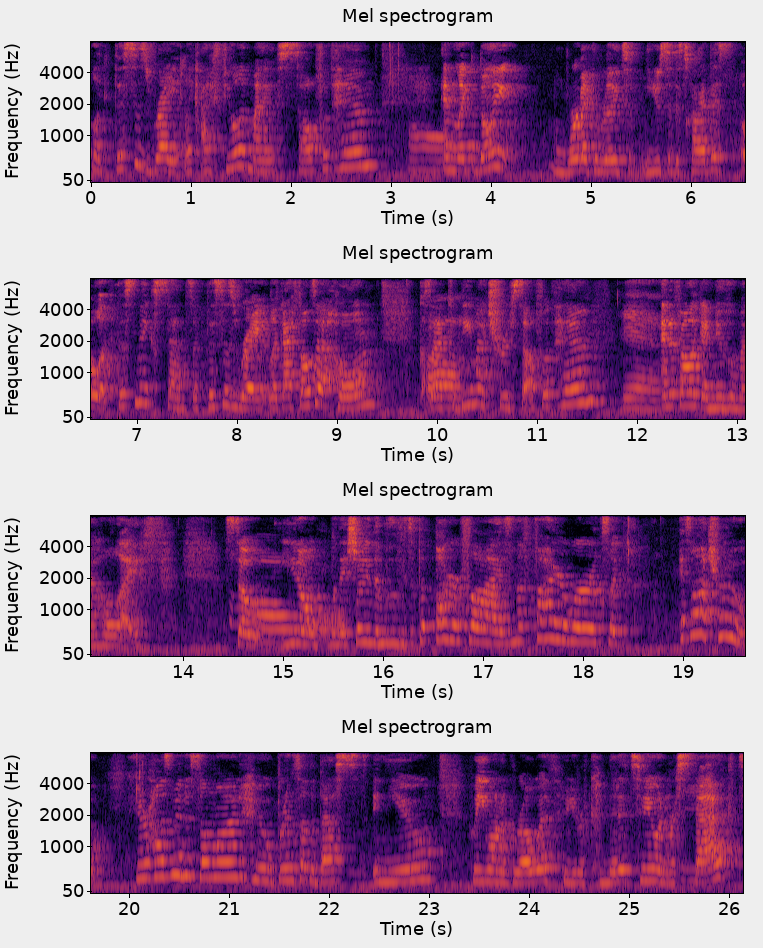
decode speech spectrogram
like this is right. Like i feel like myself with him. And like the only word i could really to use to describe is oh like this makes sense. Like this is right. Like i felt at home because i could be my true self with him. Yeah. and it felt like i knew him my whole life so you know when they show you the movies with the butterflies and the fireworks like it's not true your husband is someone who brings out the best in you who you want to grow with who you're committed to and respect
